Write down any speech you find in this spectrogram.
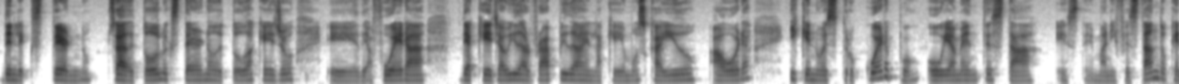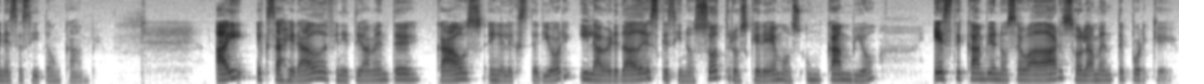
del externo, o sea, de todo lo externo, de todo aquello eh, de afuera, de aquella vida rápida en la que hemos caído ahora y que nuestro cuerpo obviamente está este, manifestando que necesita un cambio. Hay exagerado definitivamente caos en el exterior y la verdad es que si nosotros queremos un cambio, este cambio no se va a dar solamente porque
